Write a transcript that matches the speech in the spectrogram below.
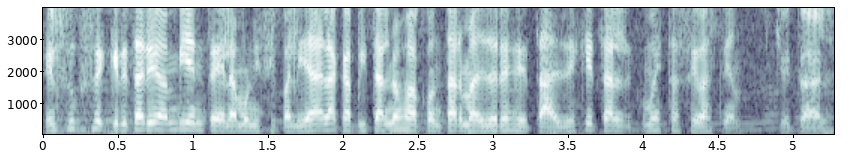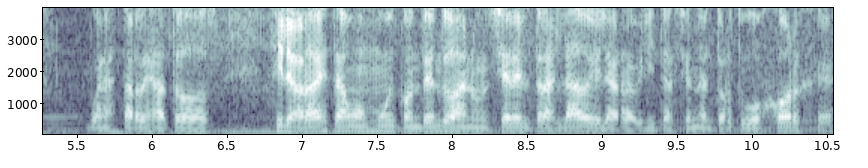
el subsecretario de Ambiente de la Municipalidad de la Capital, nos va a contar mayores detalles. ¿Qué tal? ¿Cómo está Sebastián? ¿Qué tal? Buenas tardes a todos. Sí, la verdad estamos muy contentos de anunciar el traslado y la rehabilitación del Tortugo Jorge,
